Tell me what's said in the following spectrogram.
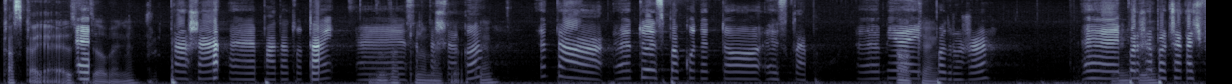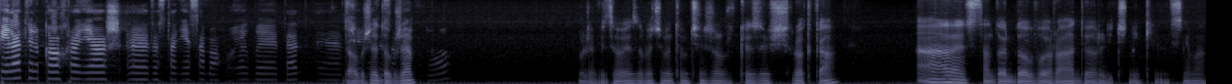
kaska jest, E, widzowie, nie? Proszę e, pana tutaj, Dwa e, kilometry, serdecznego. okej? E, tak, e, tu jest pakunek do e, sklepu. E, miłej Okej. podróży. E, Dziękuję. proszę poczekać chwilę, tylko ochroniarz e, dostanie samochód, jakby ten... E, Dobrze, wsiądzie do dobrze. samochodu. Dobrze, widzowie, zobaczymy tą ciężarówkę ze środka. Ale standardowo radio, liczniki, nic nie ma.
